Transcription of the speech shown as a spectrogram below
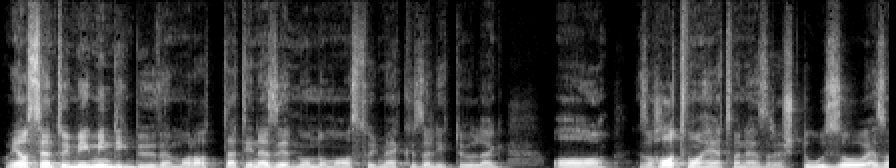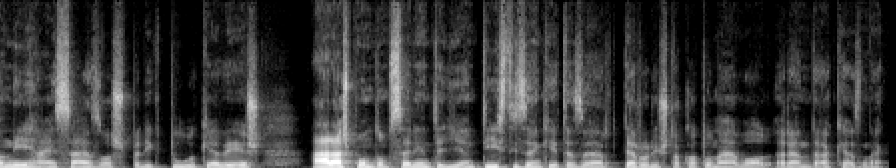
Ami azt jelenti, hogy még mindig bőven maradt, tehát én ezért mondom azt, hogy megközelítőleg a, ez a 60-70 ezeres túlzó, ez a néhány százas pedig túl kevés. Álláspontom szerint egy ilyen 10-12 ezer terrorista katonával rendelkeznek.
